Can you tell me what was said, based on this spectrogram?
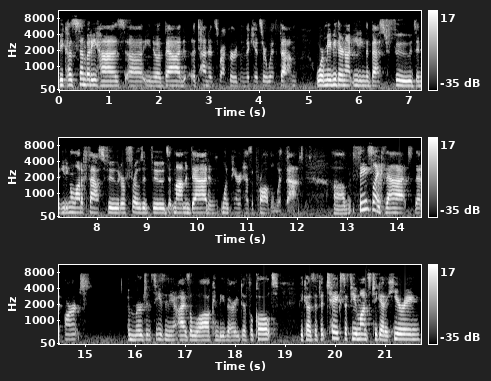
because somebody has, uh, you know, a bad attendance record when the kids are with them. Or maybe they're not eating the best foods and eating a lot of fast food or frozen foods at mom and dad, and one parent has a problem with that. Um, things like that that aren't emergencies in the eyes of law can be very difficult because if it takes a few months to get a hearing,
